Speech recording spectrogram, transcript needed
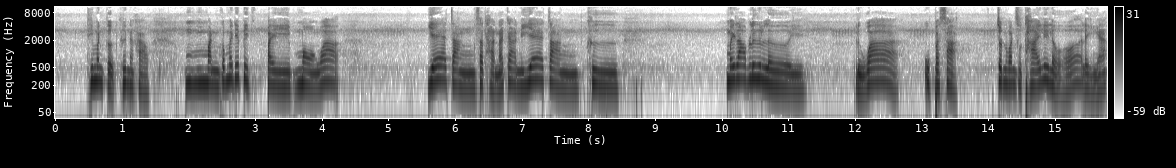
ๆ ที่มันเกิดขึ้นนะคะมันก็ไม่ได้ไปไปมองว่า แย่จังสถานการณ์นี้แย่จังคือ ไม่ราบลื่นเลย หรือว่าอุปสรรคจนวันสุดท้ายเลยเหรออะไรอย่างเงี้ย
